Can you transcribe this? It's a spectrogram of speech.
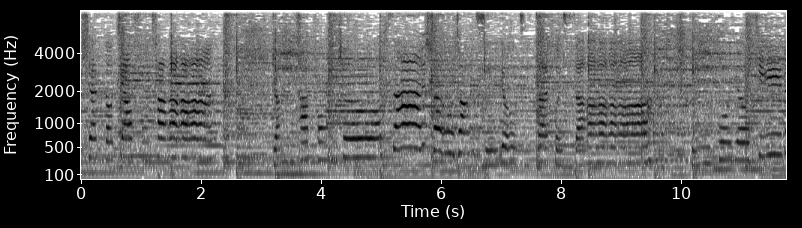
全都交付他，让他捧着我在手掌，自由自在挥洒。如果有一个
